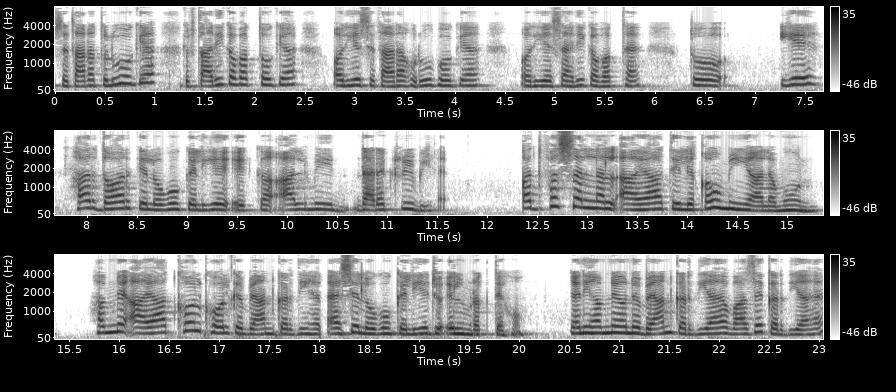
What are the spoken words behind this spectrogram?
ستارہ طلوع ہو گیا افطاری کا وقت ہو گیا اور یہ ستارہ غروب ہو گیا اور یہ سحری کا وقت ہے۔ تو یہ ہر دور کے لوگوں کے لیے ایک عالمی ڈائریکٹری بھی ہے۔ ادفصل آیات قومی عالمون ہم نے آیات کھول کھول کے بیان کر دی ہے ایسے لوگوں کے لیے جو علم رکھتے ہوں۔ یعنی ہم نے انہیں بیان کر دیا ہے، واضح کر دیا ہے۔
